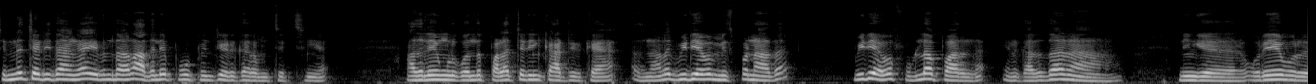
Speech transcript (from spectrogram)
சின்ன செடி தாங்க. இருந்தாலும் அதிலே பூ பிஞ்சு எடுக்க ஆரம்பிச்சிருச்சுங்க. அதிலே உங்களுக்கு வந்து பழச்செடியும் காட்டியிருக்கேன். அதனால் வீடியோவை மிஸ் பண்ணாத வீடியோவை ஃபுல்லாக பாருங்கள் எனக்கு அதுதான் நான் நீங்கள் ஒரே ஒரு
